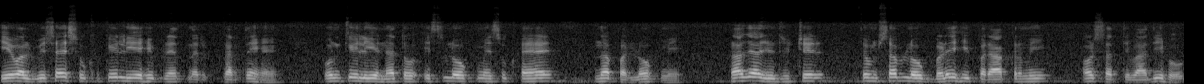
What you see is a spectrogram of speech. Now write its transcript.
केवल विषय सुख के लिए ही प्रयत्न करते हैं। उनके लिए न तो इस लोक में सुख है, न परलोक में। राजा युधिष्ठिर, तुम सब लोग बड़े ही पराक्रमी और सत्यवादी हो।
